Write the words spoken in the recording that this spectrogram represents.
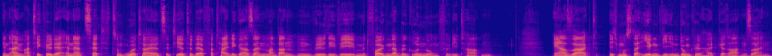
In einem Artikel der NRZ zum Urteil zitierte der Verteidiger seinen Mandanten Will Rivet mit folgender Begründung für die Taten. Er sagt, ich muss da irgendwie in Dunkelheit geraten sein.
